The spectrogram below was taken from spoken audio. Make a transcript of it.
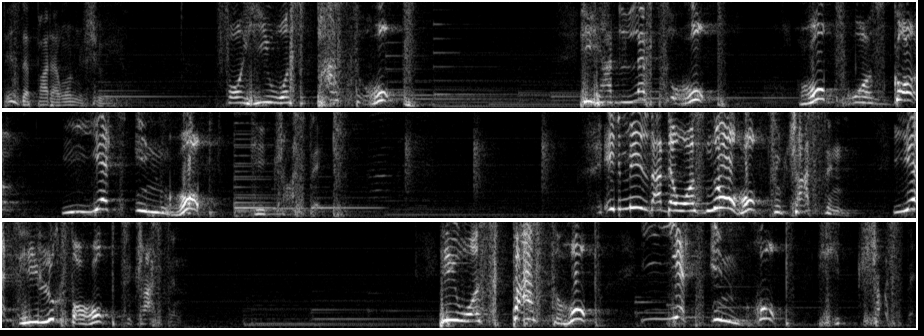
This is the part I want to show you. For he was past hope. He had left hope. Hope was gone. Yet in hope he trusted. It means that there was no hope to trust in. Yet he looked for hope to trust in. He was past hope. Yet in hope he trusted.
